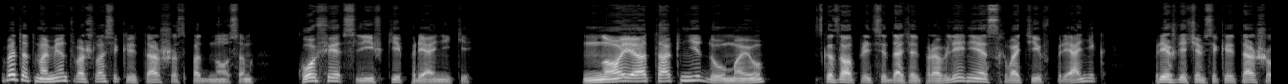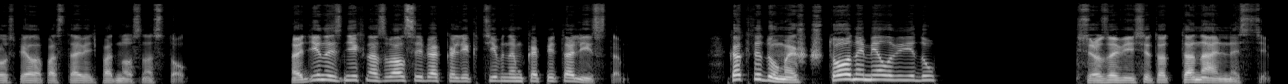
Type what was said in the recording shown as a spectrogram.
В этот момент вошла секретарша с подносом. Кофе, сливки, пряники. «Но я так не думаю», — сказал председатель правления, схватив пряник прежде чем секретарша успела поставить поднос на стол. Один из них назвал себя коллективным капиталистом. Как ты думаешь, что он имел в виду? Все зависит от тональности.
